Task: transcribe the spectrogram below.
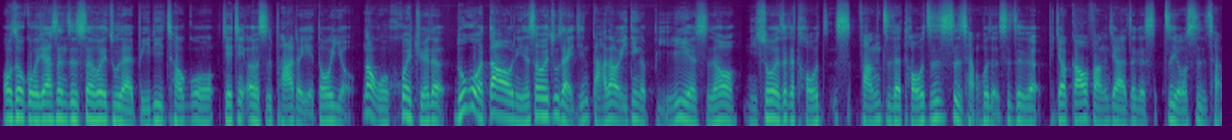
欧洲国家，甚至社会住宅比例超过接近二十趴的也都有。那我会觉得，如果到你的社会住宅已经达到一定的比例的时候，你说的这个投资房子的投资市场，或者是这个比较高房价的这个自由市场，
